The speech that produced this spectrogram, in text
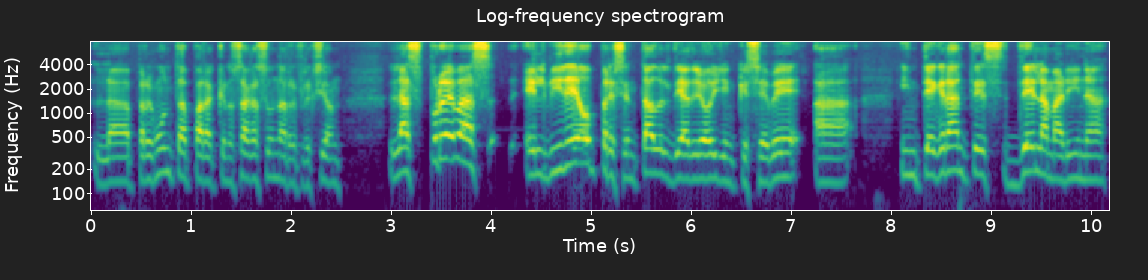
la pregunta para que nos hagas una reflexión. Las pruebas, el video presentado el día de hoy en que se ve a integrantes de la Marina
